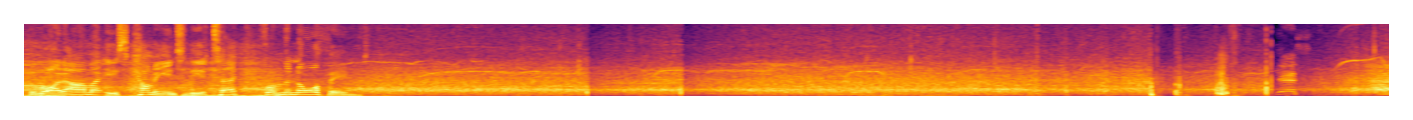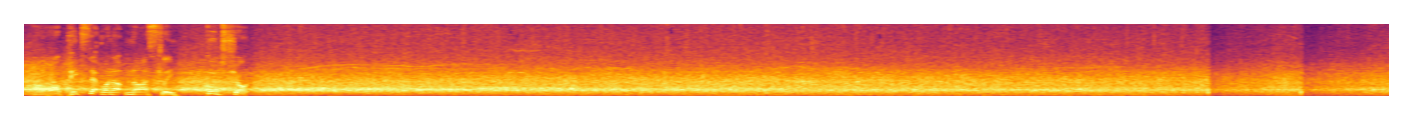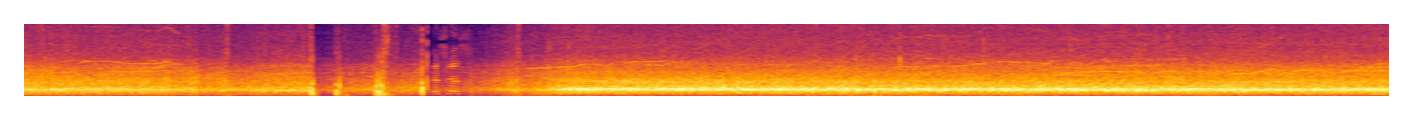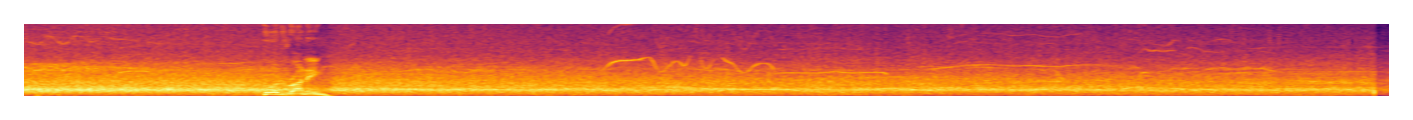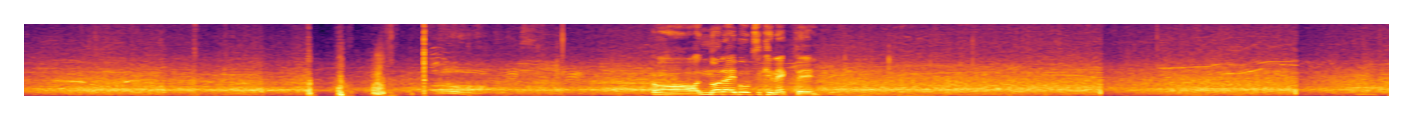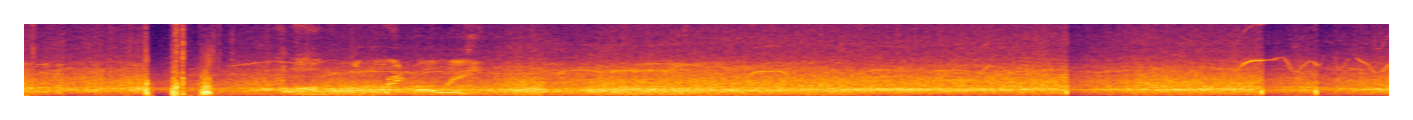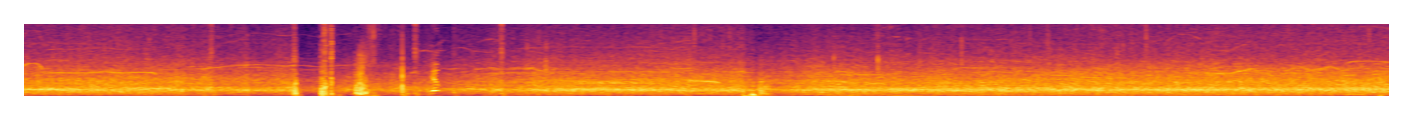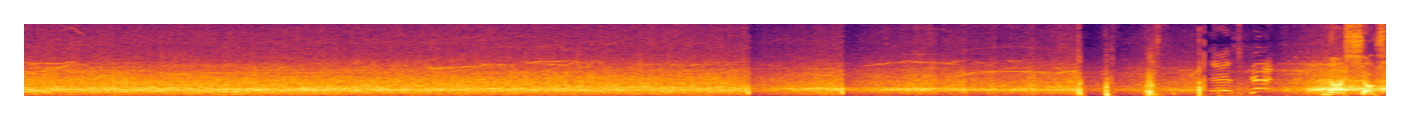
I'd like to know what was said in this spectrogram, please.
The right armer is coming into the attack from the north end. Yes. Oh, picks that one up nicely. Good shot. Good running. Oh, not able to connect there. Great bowling. Yep. Yes. Hit. Shot.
